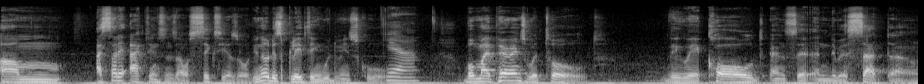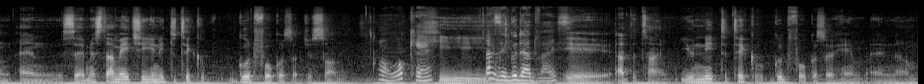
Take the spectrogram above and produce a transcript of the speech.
Um, I started acting since I was six years old. You know this play thing we do in school? Yeah. But my parents were told, they were called and said, and they were sat down and said, Mr. Amechi, you need to take good focus of your son. Oh, okay. He, That's a good advice. yeah, at the time, you need to take a good focus of him, and um,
